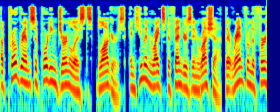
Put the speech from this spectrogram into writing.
a program supporting journalists, bloggers, and human rights defenders in Russia, that ran from 1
